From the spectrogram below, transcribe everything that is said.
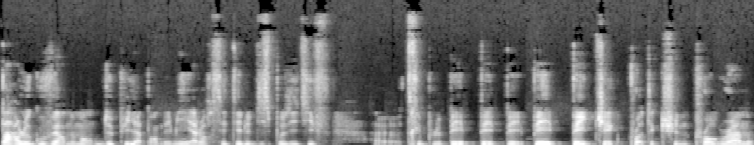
par le gouvernement depuis la pandémie. Alors c'était le dispositif euh, triple P, PPP, Paycheck Protection Program.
